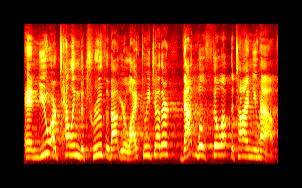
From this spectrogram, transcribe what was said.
and you are telling the truth about your life to each other, that will fill up the time you have.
